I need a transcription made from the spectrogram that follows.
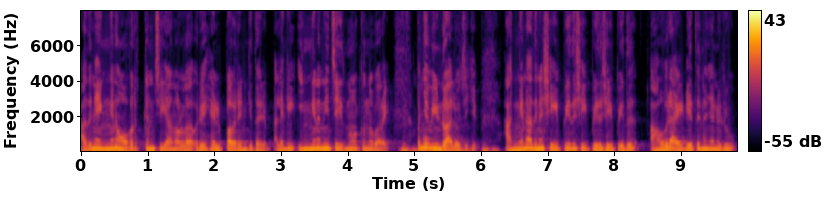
അതിനെ എങ്ങനെ ഓവർകം ചെയ്യാന്നുള്ള ഒരു ഹെൽപ്പ് അവരെനിക്ക് തരും. അല്ലെങ്കിൽ ഇങ്ങനെ നീ ചെയ്തു നോക്കുമെന്ന് പറയും. അപ്പം ഞാൻ വീണ്ടും ആലോചിക്കും. അങ്ങനെ അതിനെ ഷേപ്പ് ചെയ്ത് ഷേപ്പ് ചെയ്ത് ഷേപ്പ് ചെയ്ത് ആ ഒരു ഐഡിയ തന്നെ ഞാനൊരു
